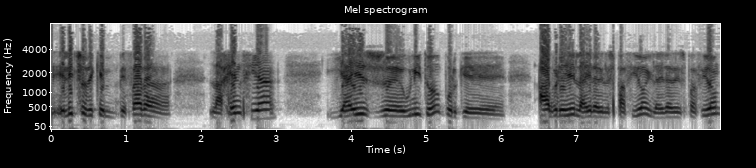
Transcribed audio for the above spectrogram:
El hecho de que empezara la agencia ya es eh, un hito porque abre la era del espacio y la era del espacio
